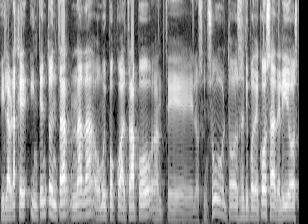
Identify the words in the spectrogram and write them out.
y la verdad es que intento entrar nada o muy poco al trapo ante los insultos, ese tipo de cosas, de líos,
